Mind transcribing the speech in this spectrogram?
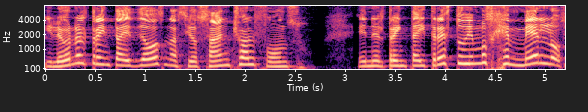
Y luego en el 32 nació Sancho Alfonso. En el 33 tuvimos gemelos.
